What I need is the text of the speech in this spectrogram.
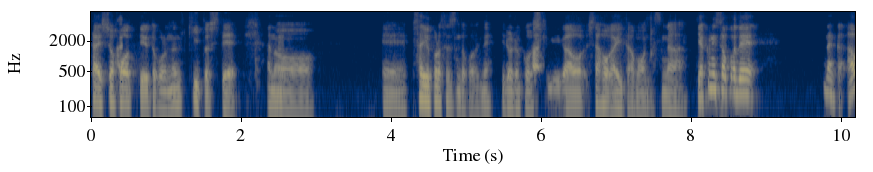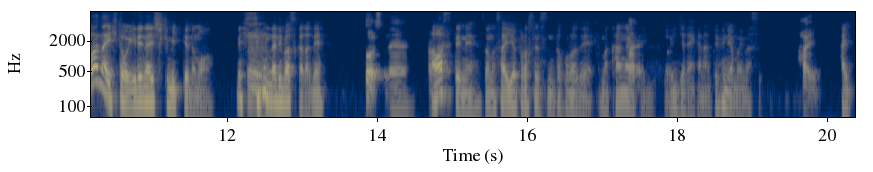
対処法っていうところのキーとして、あのえー採用プロセスのところにね、いろいろこうはい仕組み化をした方がいいとは思うんですが、逆にそこで、なんか合わない人を入れない仕組みっていうのも、ね、必要になりますからね。そうですね。合わせはい。てね、その採用プロセスのところで、まあ、考えてみるといいんじゃないかなというふうに思います。はい。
